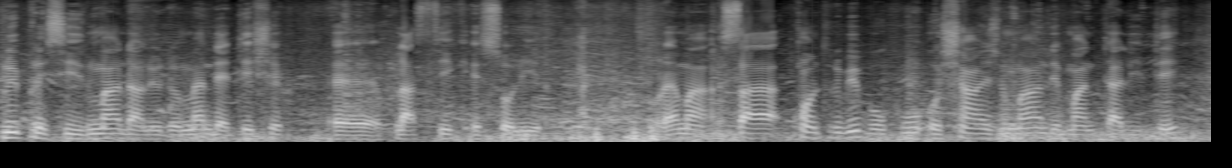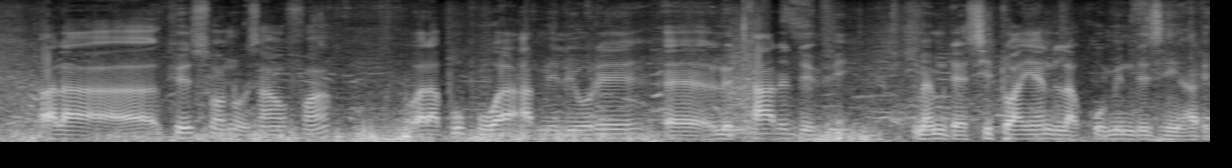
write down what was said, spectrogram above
plus précisément dans le domaine des déchets euh, plastiques et solides. Vraiment, ça contribue beaucoup au changement de mentalité que sont nos enfants voilà, pour pouvoir améliorer euh, le cadre de vie même des citoyens de la commune de Zignari.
